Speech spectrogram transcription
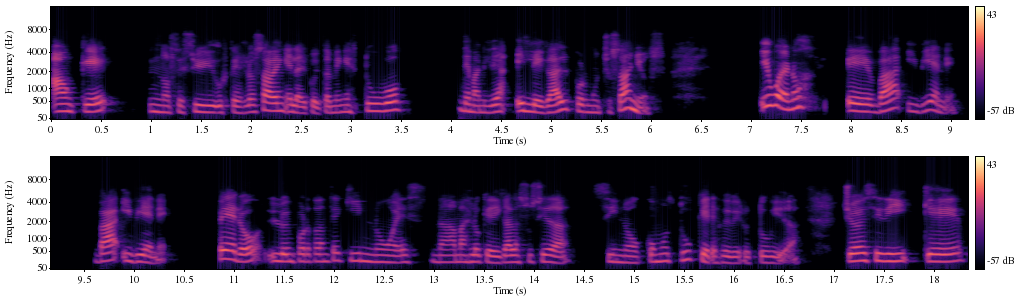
Aunque, no sé si ustedes lo saben, el alcohol también estuvo de manera ilegal por muchos años. Y bueno, eh, va y viene, va y viene. Pero lo importante aquí no es nada más lo que diga la sociedad, sino cómo tú quieres vivir tu vida. Yo decidí que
